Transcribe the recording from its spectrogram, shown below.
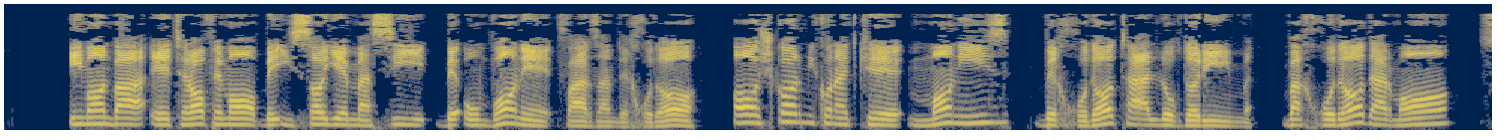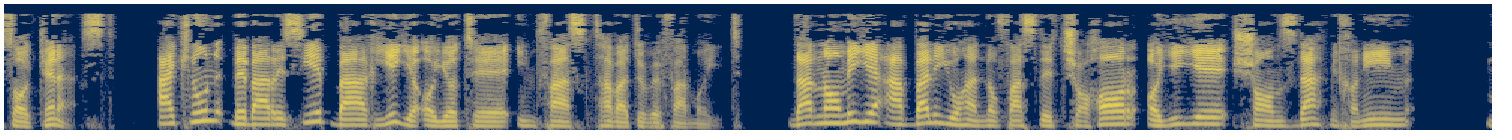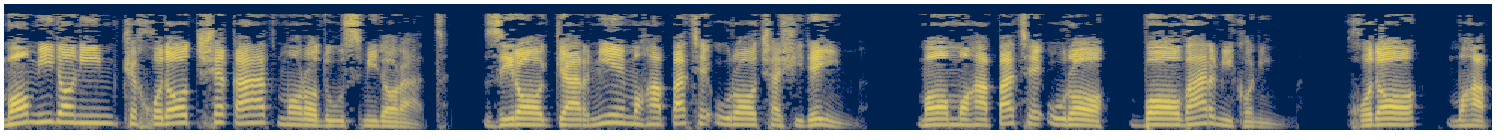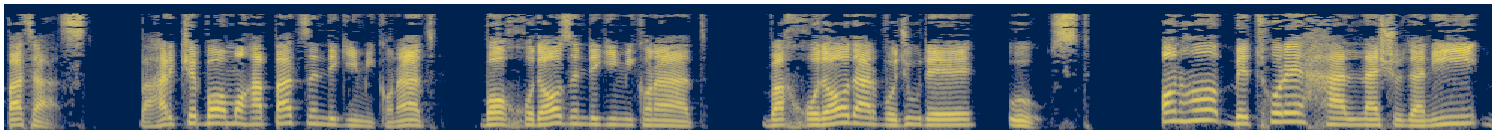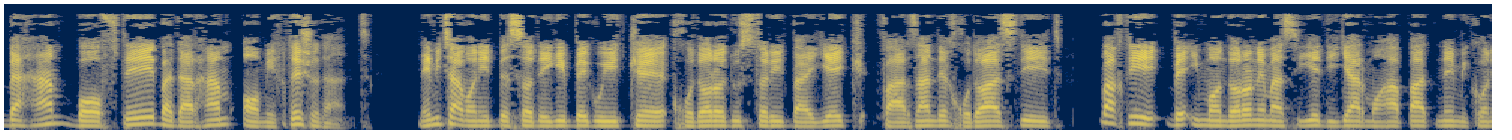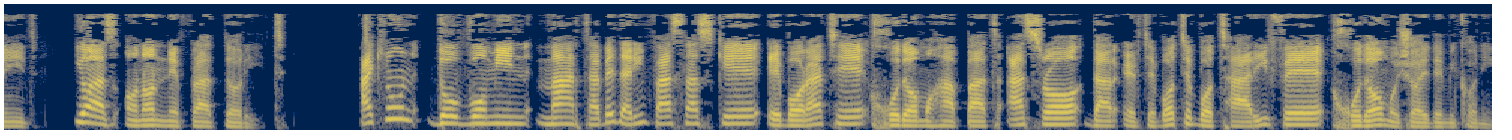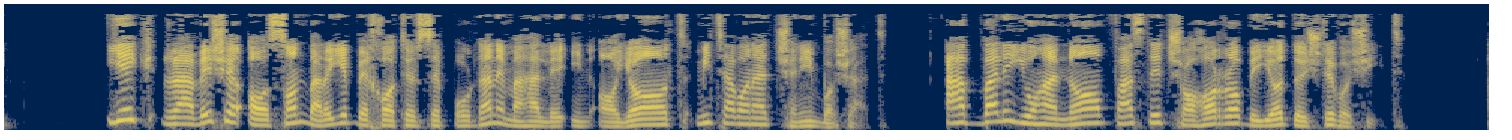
ایمان و اعتراف ما به عیسی مسیح به عنوان فرزند خدا آشکار می کند که ما نیز به خدا تعلق داریم و خدا در ما ساکن است. اکنون به بررسی بقیه آیات این فصل توجه بفرمایید. در نامه اول یوحنا فصل چهار آیه شانزده می‌خوانیم ما می‌دانیم که خدا چقدر ما را دوست میدارد زیرا گرمی محبت او را چشیده ایم. ما محبت او را باور می کنیم. خدا محبت است و هر که با محبت زندگی می کند با خدا زندگی می کند و خدا در وجود اوست. آنها به طور حل نشدنی به هم بافته و در هم آمیخته شدند. نمی توانید به سادگی بگویید که خدا را دوست دارید و یک فرزند خدا هستید وقتی به ایمانداران مسیحی دیگر محبت نمی کنید یا از آنان نفرت دارید. اکنون دومین مرتبه در این فصل است که عبارت خدا محبت است را در ارتباط با تعریف خدا مشاهده می کنیم. یک روش آسان برای به خاطر سپردن محل این آیات می تواند چنین باشد. اول یوحنا فصل چهار را به یاد داشته باشید.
